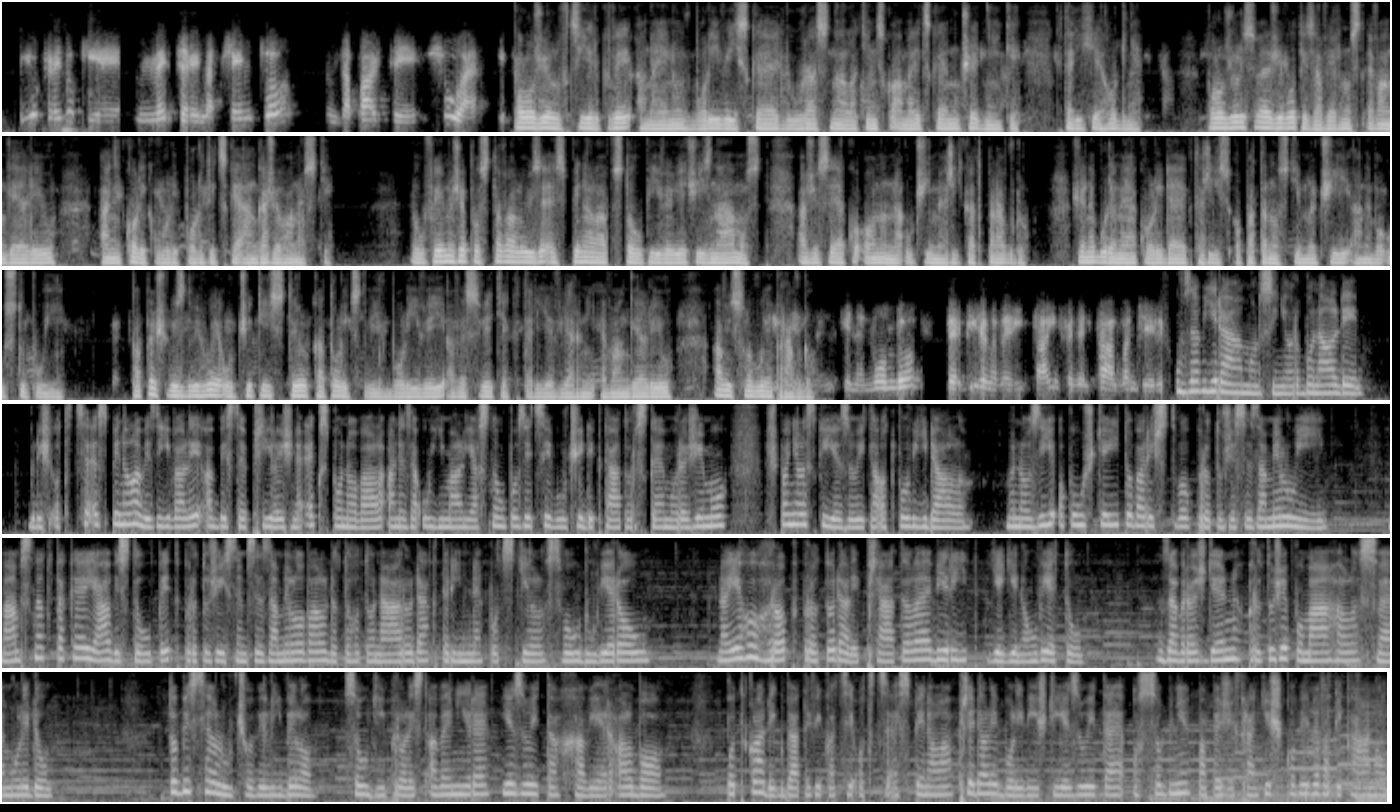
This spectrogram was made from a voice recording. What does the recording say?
Položil v církvi a nejenom v bolívijské důraz na latinskoamerické mučedníky, kterých je hodně. Položili své životy za věrnost evangeliu a nikoli kvůli politické angažovanosti. Doufejme, že postava Luise Espinala vstoupí ve větší známost a že se jako on naučíme říkat pravdu, že nebudeme jako lidé, kteří z opatrnosti mlčí anebo ustupují. Papež vyzdvihuje určitý styl katolictví v Bolívii a ve světě, který je věrný evangeliu a vyslovuje pravdu. Uzavírá monsignor Bonaldi. Když otce Espinala vyzývali, aby se příliš neexponoval a nezaujímal jasnou pozici vůči diktátorskému režimu, španělský jezuita odpovídal. Mnozí opouštějí tovaristvo, protože se zamilují. Mám snad také já vystoupit, protože jsem se zamiloval do tohoto národa, který mne poctil svou důvěrou. Na jeho hrob proto dali přátelé vyrít jedinou větu. Zavražděn, protože pomáhal svému lidu. To by se Lůčovi líbilo, soudí pro list Avenire jezuita Javier Albo. Podklady k beatifikaci otce Espinala předali bolivýští jezuité osobně papeži Františkovi ve Vatikánu.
